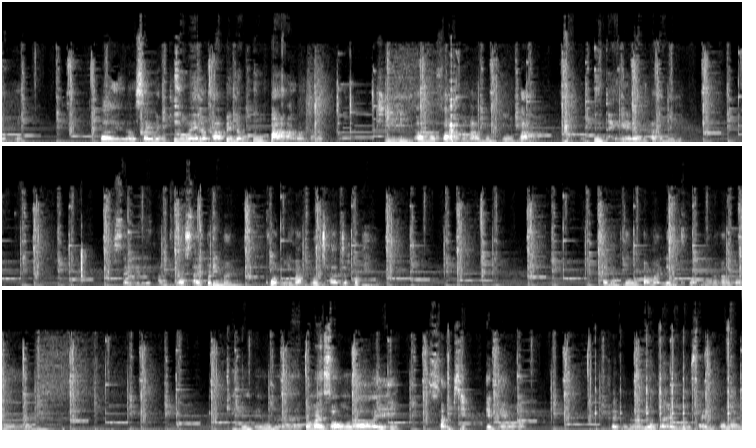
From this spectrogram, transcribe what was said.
เรียบร้อยไปเราใส่น้ำผึ้งเลยนะคะ เป็นน้ำผึ้งป่านะคะ ที่เอามาฝากนะคะน้ำผึ้งป่าน้ำผึ้งแท้เลยนะคะอันนี้ ใส่ไปเลยค่ะเราใส่ปริมาณขวดนี้ค่ะรสชาติจะพอดีใส่น้ำผึ้งประมาณหนึ่งขวดนะคะ ประมาณกี่ ml นะประมาณ 230 ml ค่ะใส่ประมาณหลงไปไหนใส่ประมาณ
